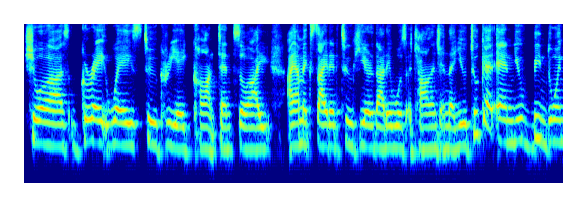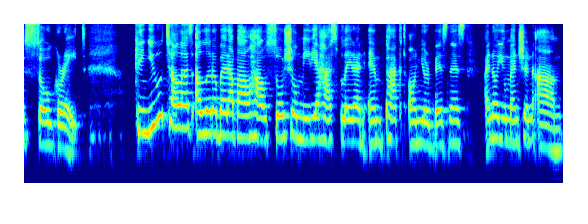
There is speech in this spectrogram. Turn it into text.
show us great ways to create content. So I I am excited to hear that it was a challenge and that you took it, and you've been doing so great. Can you tell us a little bit about how social media has played an impact on your business? I know you mentioned um,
